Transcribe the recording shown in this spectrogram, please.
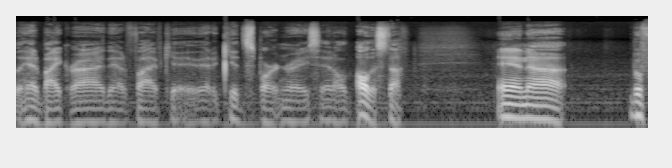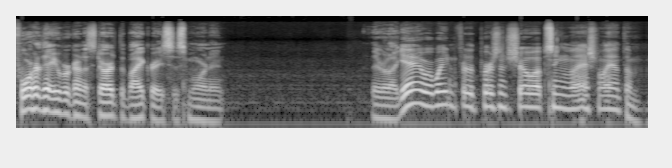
So they had a bike ride, they had a 5K, they had a kids Spartan race, they had all all this stuff. And uh, before they were going to start the bike race this morning, they were like, "Yeah, we're waiting for the person to show up singing the national anthem."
